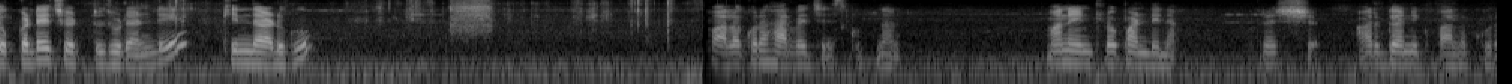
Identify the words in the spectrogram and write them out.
ఒక్కటే చెట్టు చూడండి. కింద అడుగు. పాలకూర హార్వెస్ట్ చేసుకుంటున్నాను. మన ఇంట్లో పండిన ఫ్రెష్ ఆర్గానిక్ పాలకూర.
